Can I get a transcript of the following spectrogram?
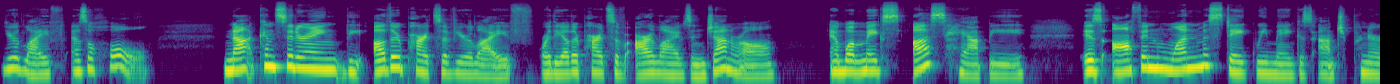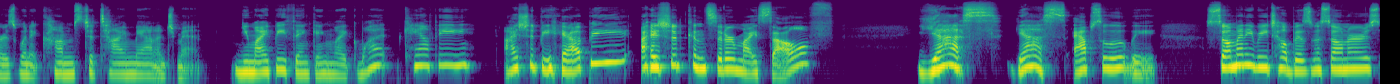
your life as a whole. Not considering the other parts of your life or the other parts of our lives in general. And what makes us happy is often one mistake we make as entrepreneurs when it comes to time management. You might be thinking, like, what, Kathy? I should be happy? I should consider myself? Yes, yes, absolutely. So many retail business owners,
